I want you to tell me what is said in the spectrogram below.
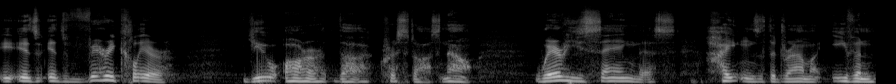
It's, it's very clear. You are the Christos. Now, where he's saying this heightens the drama even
